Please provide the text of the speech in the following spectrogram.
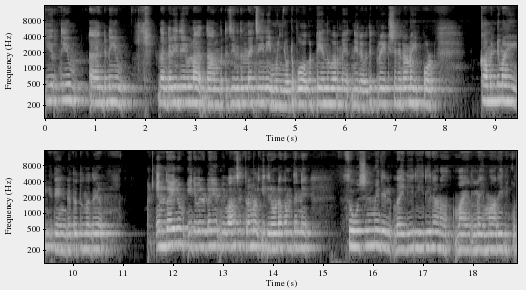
കീർത്തിയും ആന്റണിയും നല്ല രീതിയിലുള്ള ദാമ്പത്യ ജീവിതം നയിച്ചിനി മുന്നോട്ട് പോകട്ടെ എന്ന് പറഞ്ഞ് നിരവധി പ്രേക്ഷകരാണ് ഇപ്പോൾ കമന്റുമായി രംഗത്തെത്തുന്നത്. എന്തായാലും ഇരുവരുടെയും വിവാഹ ചിത്രങ്ങൾ ഇതിനോടകം തന്നെ സോഷ്യൽ മീഡിയയിൽ വലിയ രീതിയിലാണ് വൈറലായി മാറിയിരിക്കുന്നത്.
